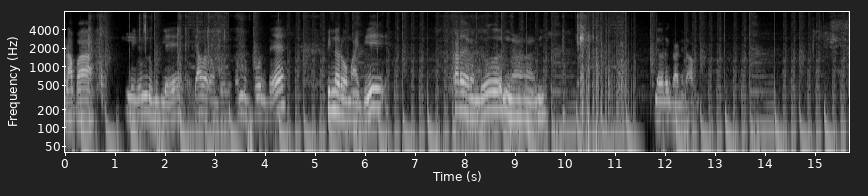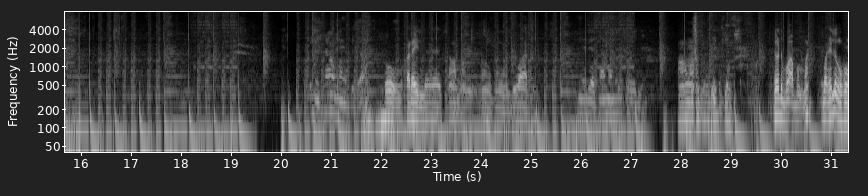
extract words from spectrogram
அடாப்பா இன்னைக்கு ஒன்று இல்லை. வியாபாரம் போகுது ஒன்று போகுது. பின்னரம் ஆயிடுச்சு கடை நாடி. இல்லை விட காணிடா ஓ கடையில் சாமான் வாங்க போவோம் போகுது ஆமாம் வீட்டில் கேட்டு பார்ப்போம்மா இல்லைங்க போ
